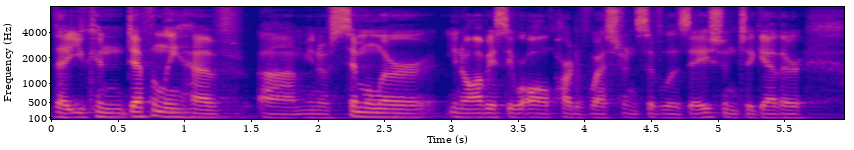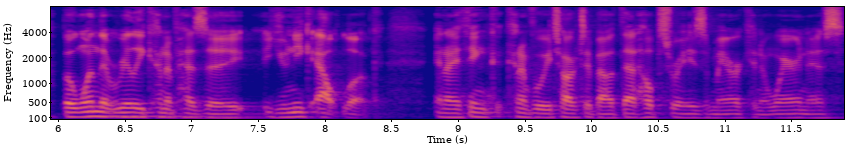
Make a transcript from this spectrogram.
that you can definitely have, um, you know, similar. You know, obviously we're all part of Western civilization together, but one that really kind of has a, a unique outlook. And I think kind of what we talked about that helps raise American awareness.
